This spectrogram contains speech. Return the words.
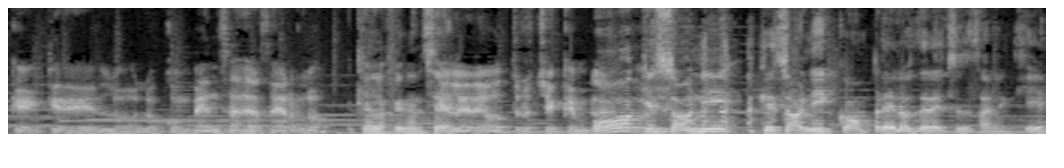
que, que lo, lo convenza de hacerlo. Que lo financie. Que le dé otro cheque en blanco. O que y- Sony, que Sony compre los derechos de Silent Hill.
